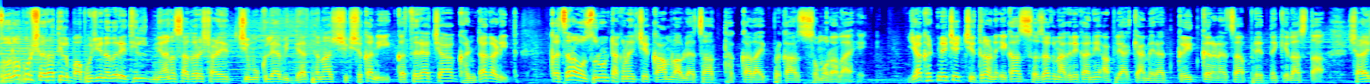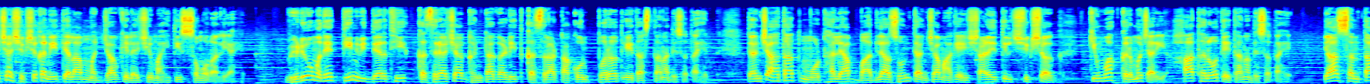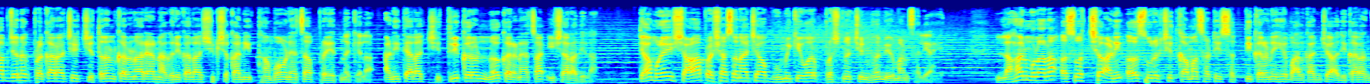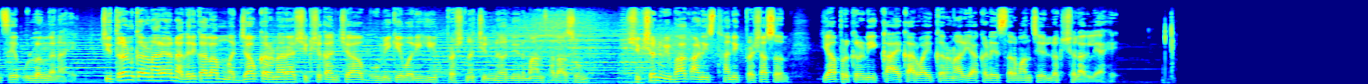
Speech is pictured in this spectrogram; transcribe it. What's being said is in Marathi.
सोलापूर शहरातील बापूजीनगर येथील ज्ञानसागर शाळेत चिमुकल्या विद्यार्थ्यांना शिक्षकांनी कचऱ्याच्या घंटागाडीत कचरा उचलून टाकण्याचे काम लावल्याचा धक्कादायक प्रकार समोर आला आहे. या घटनेचे चित्रण एका सजग नागरिकाने आपल्या कॅमेऱ्यात कैद करण्याचा प्रयत्न केला असता शाळेच्या शिक्षकांनी त्याला मज्जाव केल्याची माहिती समोर आली आहे. व्हिडिओमध्ये तीन विद्यार्थी कचऱ्याच्या घंटागाडीत कचरा टाकून परत येत असताना दिसत आहेत. त्यांच्या हातात मोठाल्या बादल्या असून त्यांच्या मागे शाळेतील शिक्षक किंवा कर्मचारी हात हलवत येताना दिसत आहे. या संतापजनक प्रकाराचे चित्रण करणाऱ्या नागरिकाला शिक्षकांनी थांबवण्याचा प्रयत्न केला आणि त्याला चित्रीकरण न करण्याचा इशारा दिला. त्यामुळे शाळा प्रशासनाच्या भूमिकेवर प्रश्नचिन्ह निर्माण झाले आहे. लहान मुलांना अस्वच्छ आणि असुरक्षित कामासाठी सक्ती करणे हे बालकांच्या अधिकारांचे उल्लंघन आहे. चित्रण करणाऱ्या नागरिकाला मज्जाव करणाऱ्या शिक्षकांच्या भूमिकेवरही प्रश्नचिन्ह निर्माण झाला असून शिक्षण विभाग आणि स्थानिक प्रशासन या प्रकरणी काय कारवाई करणार याकडे सर्वांचे लक्ष लागले आहे.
